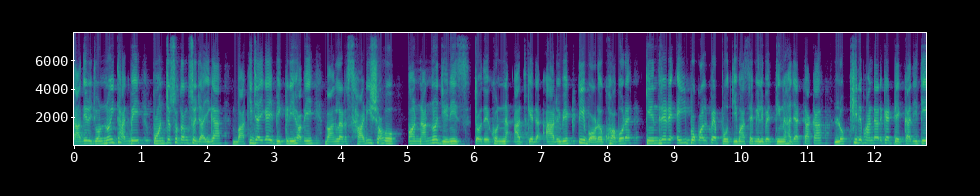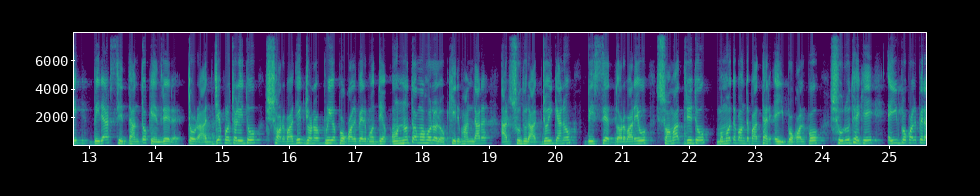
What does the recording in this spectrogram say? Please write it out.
তাদের জন্যই থাকবে পঞ্চাশ শতাংশ জায়গা, বাকি জায়গায় বিক্রি হবে, বাংলার শাড়ি সহ অন্যান্য জিনিস। তো দেখুন না আজকের আরও একটি বড় খবর, কেন্দ্রের এই প্রকল্পে প্রতি মাসে মিলবে তিন হাজার টাকা। লক্ষ্মীর ভাণ্ডারকে টেক্কা দিতে বিরাট সিদ্ধান্ত কেন্দ্রের। তো রাজ্যে প্রচলিত সর্বাধিক জনপ্রিয় প্রকল্পের মধ্যে অন্যতম হলো লক্ষ্মীর ভাণ্ডার। আর শুধু রাজ্যই কেন, বিশ্বের দরবারেও সমাদৃত মমতা বন্দ্যোপাধ্যায়ের এই প্রকল্প। শুরু থেকে এই প্রকল্পের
